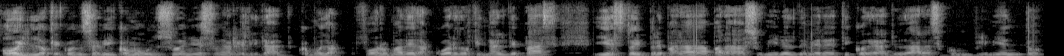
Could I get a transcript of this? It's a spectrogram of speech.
Hoy lo que concebí como un sueño es una realidad, como la forma del acuerdo final de paz y estoy preparada para asumir el deber ético de ayudar a su cumplimiento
